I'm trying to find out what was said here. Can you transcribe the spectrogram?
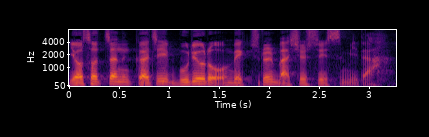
6잔까지 무료로 맥주를 마실 수 있습니다.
